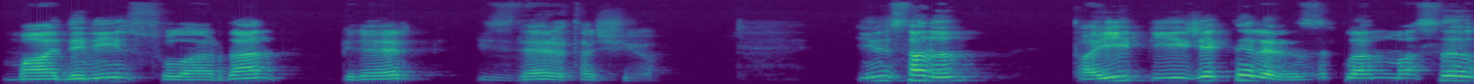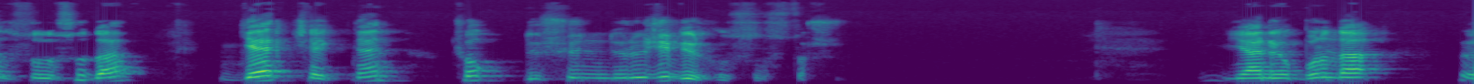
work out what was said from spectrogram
madeni sulardan birer izler taşıyor. İnsanın tayyip yiyeceklerle rızıklanması hususu da gerçekten çok düşündürücü bir husustur. Yani bunu da e,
